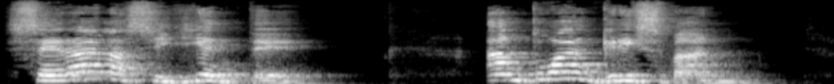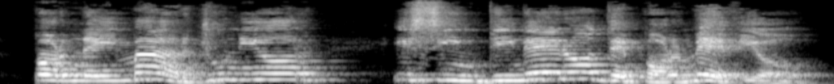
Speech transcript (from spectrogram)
será la siguiente. Antoine Griezmann por Neymar Jr. y sin dinero de por medio.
